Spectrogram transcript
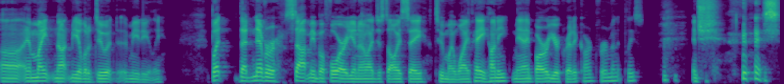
Uh, I might not be able to do it immediately, but that never stopped me before. You know, I just always say to my wife, "Hey, honey, may I borrow your credit card for a minute, please?" and she, she,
